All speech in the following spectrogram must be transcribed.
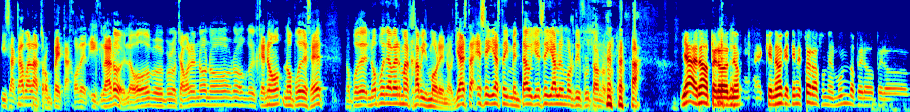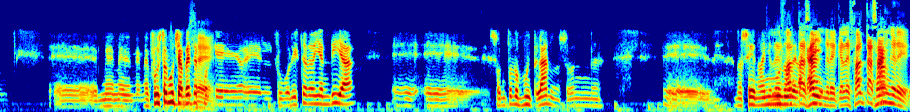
y sacaba la trompeta, joder. Y claro, luego los chavales no, no, no, es que no, no puede ser. No puede, no puede haber más Javis Morenos. Ya está, ese ya está inventado y ese ya lo hemos disfrutado nosotros. ya, no, pero no, que no, que tienes toda la razón del mundo, pero, pero eh, me, me, me, frustro muchas veces porque el futbolista de hoy en día eh, eh, son todos muy planos, son eh, no sé, no hay que ninguno les falta de la sangre, calle. que les falta sangre.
